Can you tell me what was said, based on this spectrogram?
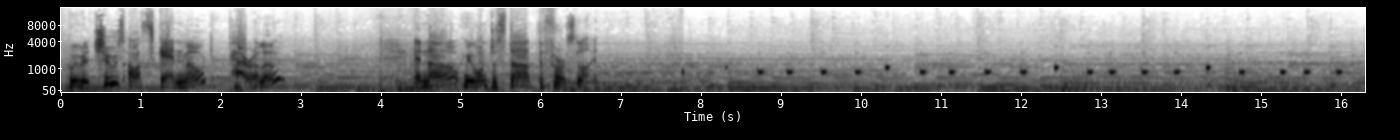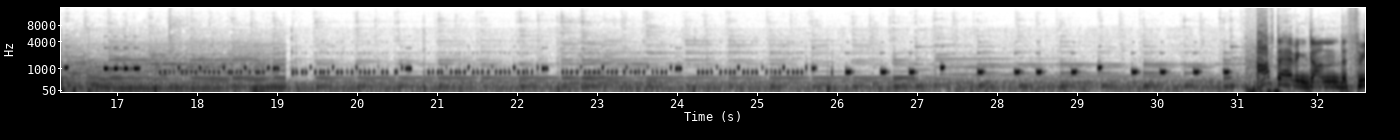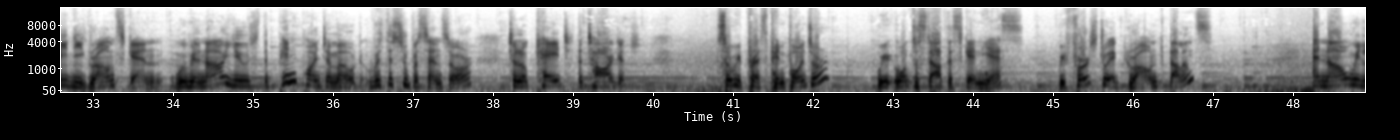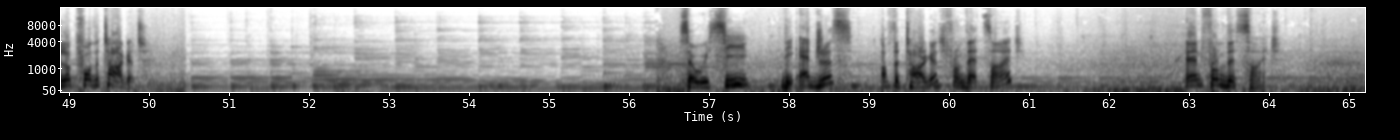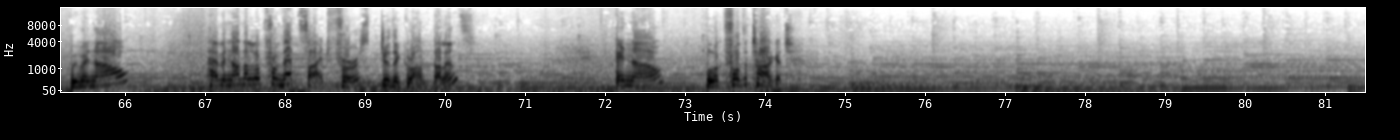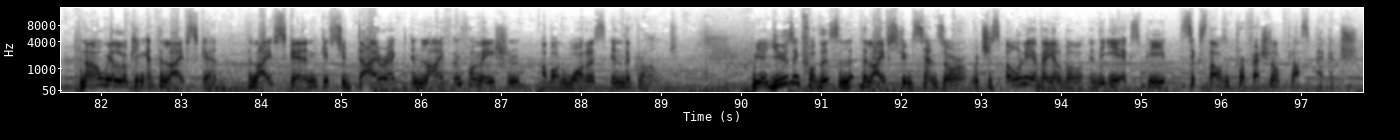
We will choose our scan mode, parallel, and now we want to start the first line. After having done the 3D ground scan, we will now use the pinpointer mode with the super sensor to locate the target. So we press pinpointer, we want to start the scan yes, we first do a ground balance and now we look for the target. So we see the edges of the target from that side and from this side. We will now have another look from that side. First do the ground balance and now look for the target. Now we are looking at the live scan. The live scan gives you direct and live information about what is in the ground. We are using for this the Livestream sensor, which is only available in the EXP 6000 Professional Plus package.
